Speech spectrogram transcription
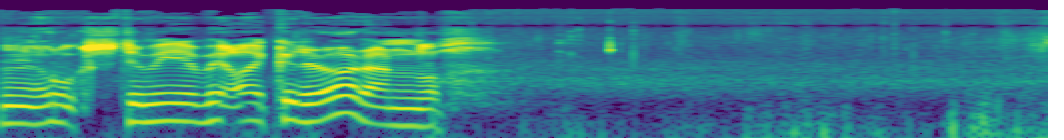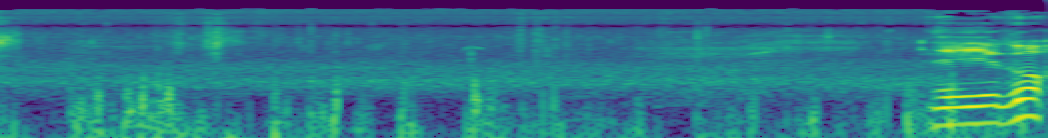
And it looks to me a bit like a door handle. There you go,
